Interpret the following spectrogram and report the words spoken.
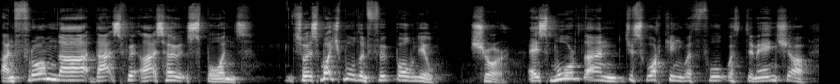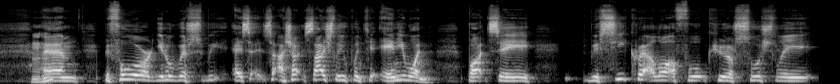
And from that, that's that's how it spawns. So it's much more than football, Neil. Sure. It's more than just working with folk with dementia. Mm-hmm. Um, before, you know, we're, we, it's, it's, it's, actually open to anyone, but uh, we see quite a lot of folk who are socially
